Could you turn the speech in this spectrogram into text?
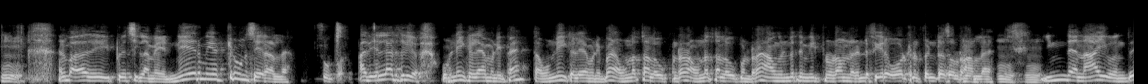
ம். நண்பா, அதாவது இப்படி வச்சுக்கலாமே. நேர்மையற்ற ஒண்ணு செய்யறான்ல. சூப்பர் அது எல்லா இடத்துலயும். உன்னையும் கல்யாணம் பண்ணிப்பேன். நான் உன்னையும் கல்யாணம் பண்ணிப்பேன். உன்னதான் லவ் பண்றேன். நான் உன்னதான் லவ் பண்றேன். அவங்க ரெண்டு மீட் பண்ணாம ரெண்டு பேரை ஓட்டுறேன் பின்ன சொல்றான்ல. இந்த நாய் வந்து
